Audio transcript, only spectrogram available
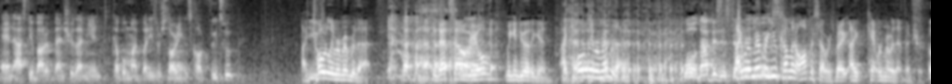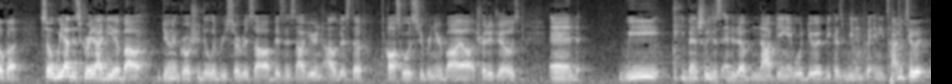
and asked you about a venture that me and a couple of my buddies were starting. It's called Food Swoop. I totally remember that. Did that sound right. real? We can do that again. I totally remember that. well, that business. I remember was... you coming to office hours, but I, I, can't remember that venture. Okay. So we had this great idea about doing a grocery delivery service uh, business out here in Isla Vista. Costco was super nearby, uh, Trader Joe's, and we eventually just ended up not being able to do it because we didn't put any time into it.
